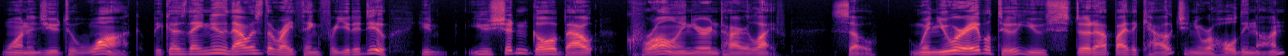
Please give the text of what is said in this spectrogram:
wanted you to walk because they knew that was the right thing for you to do. You you shouldn't go about crawling your entire life. So, when you were able to, you stood up by the couch and you were holding on.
